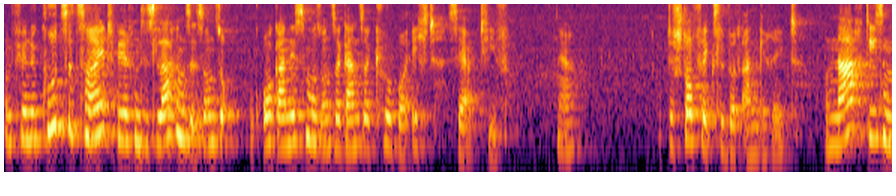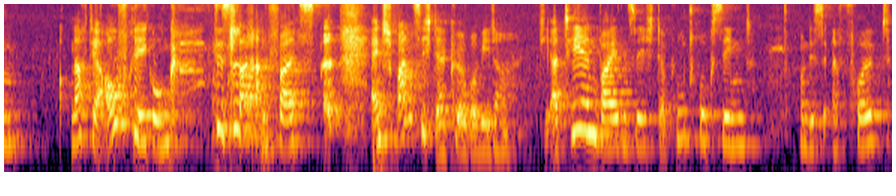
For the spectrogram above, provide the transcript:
Und für eine kurze Zeit während des Lachens ist unser Organismus, unser ganzer Körper echt sehr aktiv. Ja. Der Stoffwechsel wird angeregt. Und nach, diesem, nach der Aufregung des Lachanfalls entspannt sich der Körper wieder. Die Arterien weiten sich, der Blutdruck sinkt und es erfolgt,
